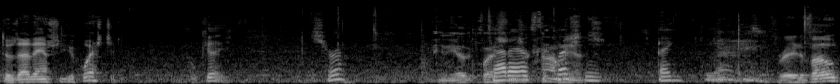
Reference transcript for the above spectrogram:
Does that answer your question? Okay. sure. Any other Gotta questions or ask the question. comments? Beg the ask. Ready to vote?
